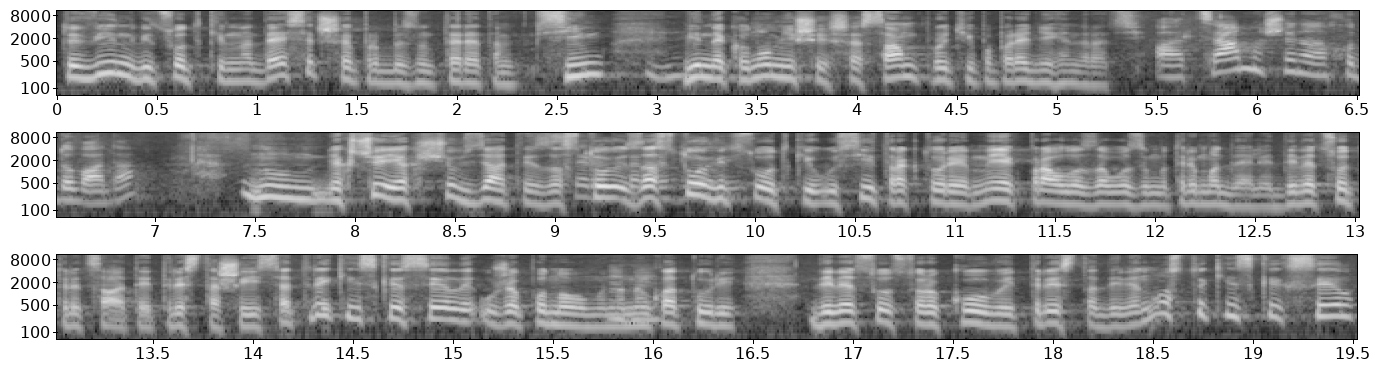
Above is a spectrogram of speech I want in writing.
то він відсотків на 10, ще приблизно тере там 7, він економніший ще сам проти попередньої генерації. А ця машина ходова, так? Ну, якщо, якщо взяти за 100%, за 100% усі трактори, ми, як правило, завозимо три моделі: 930 363 кінські сили, уже по новому номенклатурі, 940 390 кінських сил.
